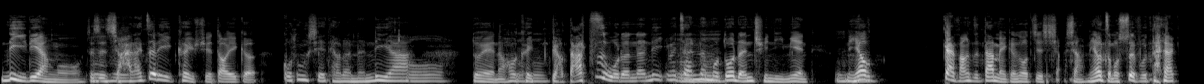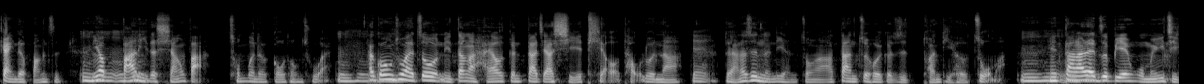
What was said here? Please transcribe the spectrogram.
力量哦，就是小孩来这里可以学到一个沟通协调的能力啊，哦，对，然后可以表达自我的能力，因为在那么多人群里面，你要盖房子，大家每个人都有自己想象，你要怎么说服大家盖你的房子？你要把你的想法。充分的沟通出来，嗯哼，他沟通出来之后，你当然还要跟大家协调讨论啊，对对啊，那些能力很重要啊。但最后一个是团体合作嘛，嗯，因为大家在这边，我们一起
